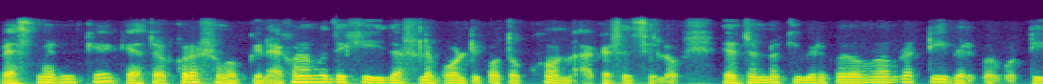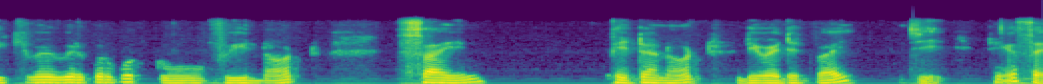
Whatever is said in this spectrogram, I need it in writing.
ব্যাটসম্যানকে ক্যাচ আউট করা সম্ভব কিনা? এখন আমরা দেখি যে আসলে বলটি কতক্ষণ আকাশে ছিল। এর জন্য কি বের করব আমরা? টি বের করব। টি কীভাবে বের করব? Two V naught sine theta naught divided by G ঠিক আছে?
